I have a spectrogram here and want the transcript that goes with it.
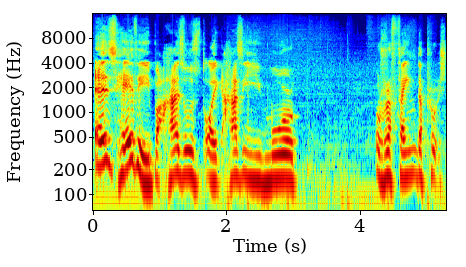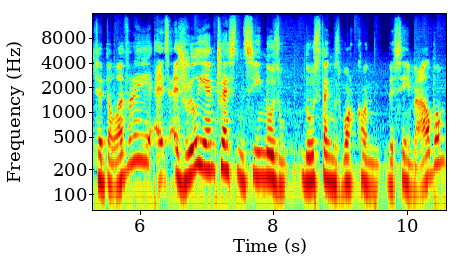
is heavy but has those like has a more refined approach to delivery. It's, it's really interesting seeing those those things work on the same album.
